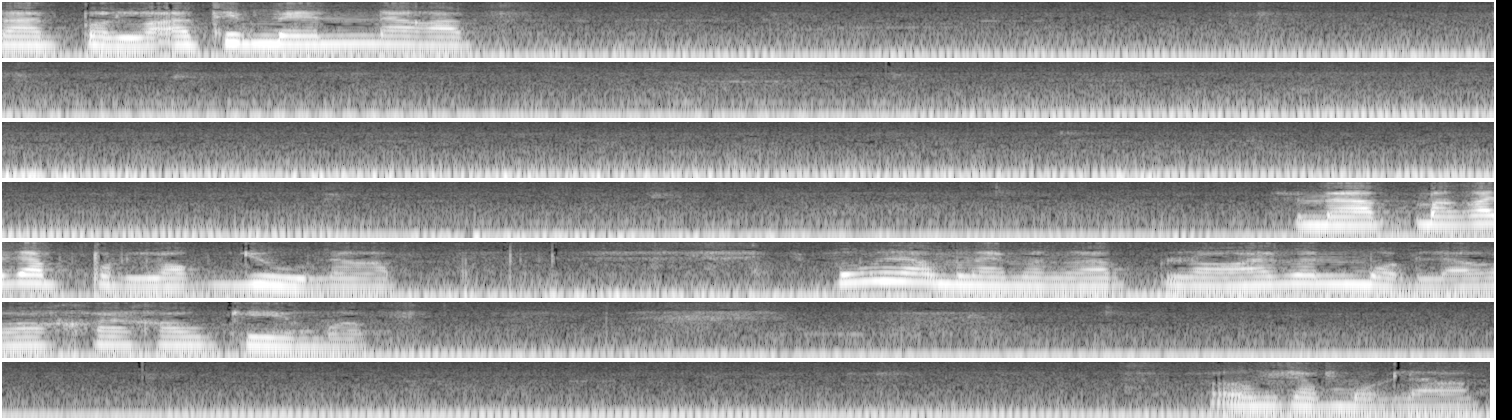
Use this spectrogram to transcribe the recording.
การปลดล็อกอัติเมนต์นะครับ นไหมครับ มันก็จะปลดล็อกอยู่นะครับเพิ่งทำอะไรมันครับรอให้มันหมดแล้วก็ค่อยเข้าเกมครับเริ่มจะหมดแล้วครับ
